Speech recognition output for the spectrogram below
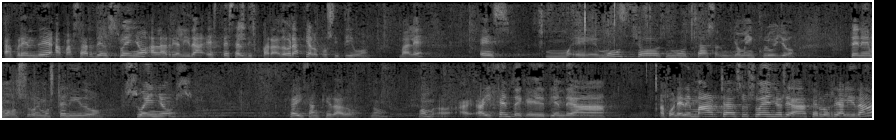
Aprende a pasar del sueño a la realidad. Este es el disparador hacia lo positivo, ¿vale? Es mm, eh, muchos, muchas, yo me incluyo, tenemos o hemos tenido sueños que ahí se han quedado, ¿no? hay gente que tiende a, a poner en marcha sus sueños y a hacerlos realidad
